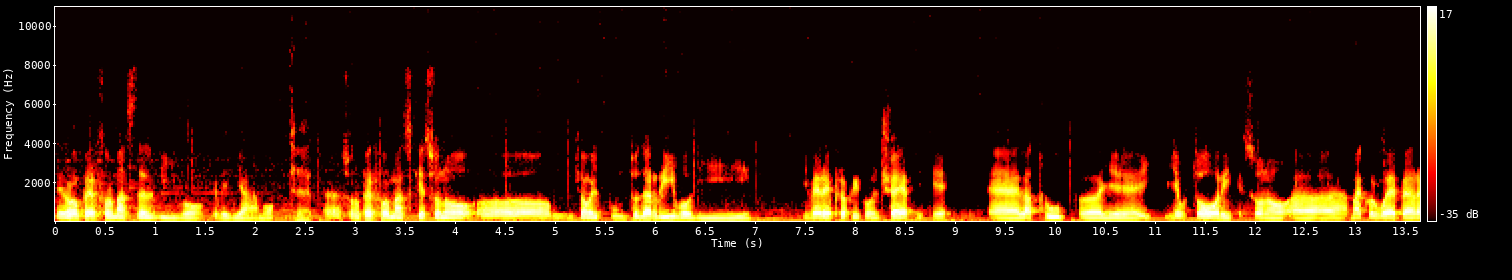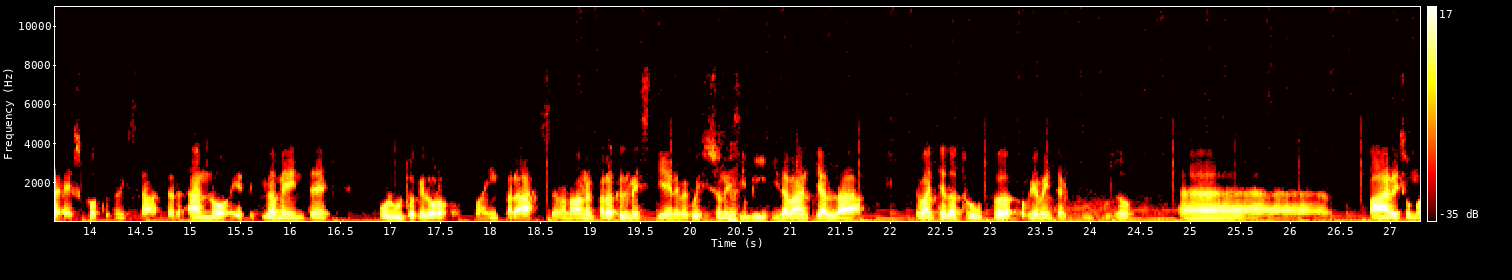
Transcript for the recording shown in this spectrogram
le loro performance dal vivo che vediamo certo. eh, sono performance che sono uh, diciamo, il punto d'arrivo di, di, veri e propri concerti che eh, la troupe, gli, gli, autori che sono uh, Michael Weber e Scott Tony Starter hanno effettivamente voluto che loro imparassero, no? hanno imparato il mestiere, per cui si sono esibiti davanti alla, davanti alla troupe, ovviamente al chiuso. Eh, pare insomma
